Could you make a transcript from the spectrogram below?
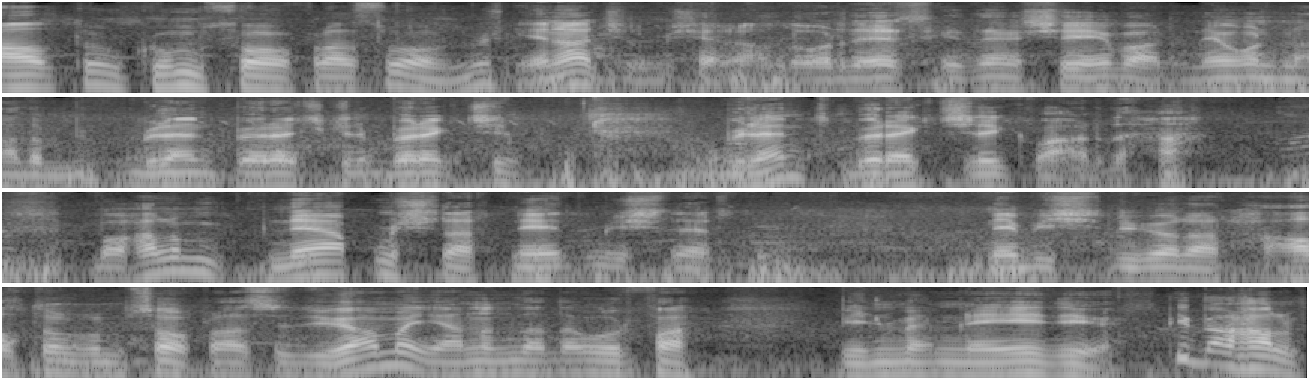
Altın kum sofrası olmuş. Yeni açılmış herhalde. Orada eskiden şey vardı. Ne onun adı? Bülent Börekçi, Börekçi. Bülent Börekçilik vardı. Ha. Bakalım ne yapmışlar, ne etmişler. Ne pişiriyorlar. Altın kum sofrası diyor ama yanında da Urfa bilmem neyi diyor. Bir bakalım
